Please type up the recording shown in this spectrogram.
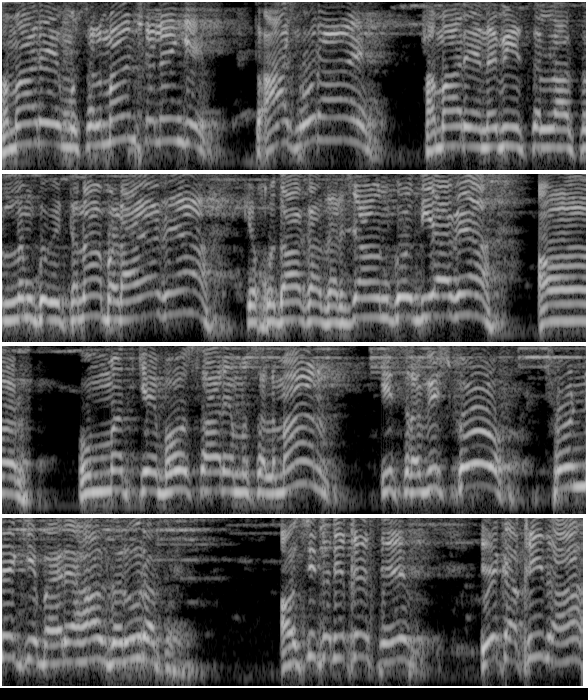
ہمارے مسلمان چلیں گے۔ تو آج ہو رہا ہے، ہمارے نبی صلی اللہ علیہ وسلم کو اتنا بڑھایا گیا کہ خدا کا درجہ ان کو دیا گیا۔ اور امت کے بہت سارے مسلمان اس روش کو چھوڑنے کی بہرحال ضرورت ہے۔ اور اسی طریقے سے ایک عقیدہ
